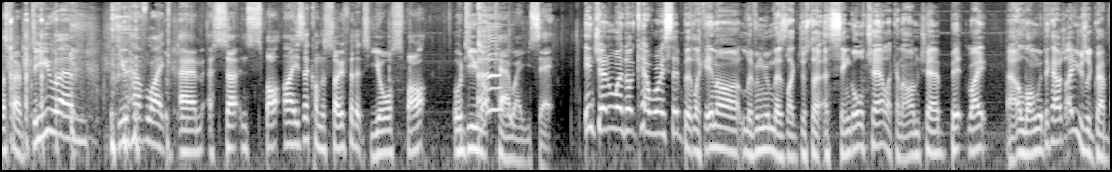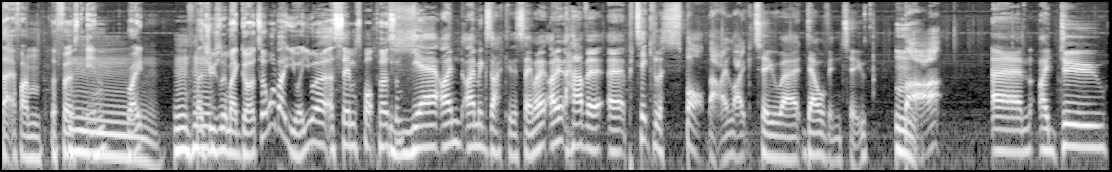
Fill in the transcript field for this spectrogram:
That's fair. Do you um do you have like um a certain spot, Isaac, on the sofa that's your spot, or do you not care where you sit? In general, I don't care where I sit, but like in our living room, there's like just a, a single chair, like an armchair bit, right? Uh, along with the couch. I usually grab that if I'm the first in, right? Mm-hmm. That's usually my go-to. What about you? Are you a, a same spot person? Yeah, I'm I'm exactly the same. I don't, I don't have a, a particular spot that I like to uh, delve into, Mm. but um, I do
